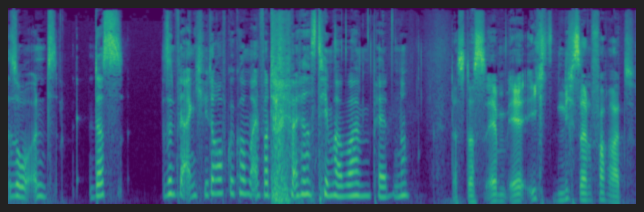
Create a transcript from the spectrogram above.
so, und das sind wir eigentlich wieder drauf gekommen, einfach weil das Thema beim Pad, ne? dass das eben er, ich nicht sein Fahrrad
